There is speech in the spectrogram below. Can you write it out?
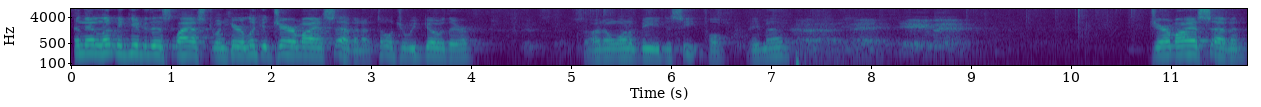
And then let me give you this last one here. Look at Jeremiah 7. I told you we'd go there. So I don't want to be deceitful. Amen. Amen. Amen. Jeremiah 7.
